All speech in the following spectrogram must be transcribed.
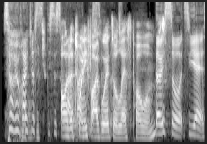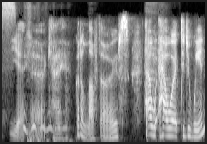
So I oh, just this is Oh, the like this twenty-five so words or less poems. Those sorts, yes. Yeah. Okay. Gotta love those. How how were? Did you win?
